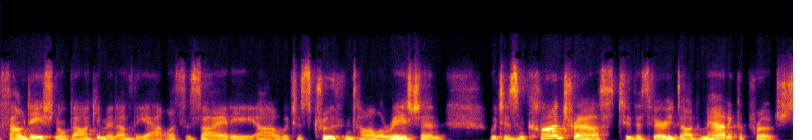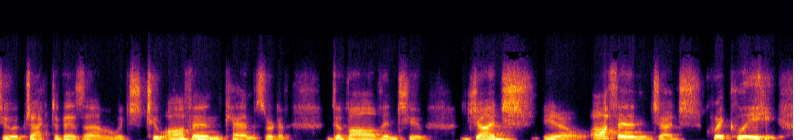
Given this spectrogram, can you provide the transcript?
foundational document of the Atlas Society, uh, which is Truth and Toleration, which is in contrast to this very dogmatic approach to objectivism, which too often can sort of devolve into judge, you know, often judge quickly.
